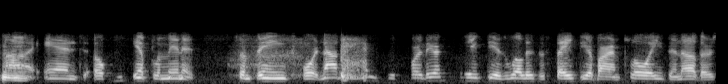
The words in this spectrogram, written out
mm-hmm. Uh, and implemented some things for not only for their safety as well as the safety of our employees and others.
